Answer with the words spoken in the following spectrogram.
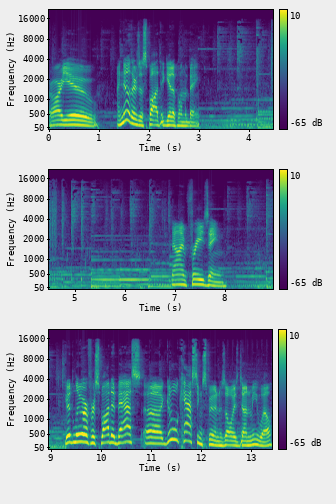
Where are you? I know there's a spot to get up on the bank. Now I'm freezing. Good lure for spotted bass. Uh, good old casting spoon has always done me well.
